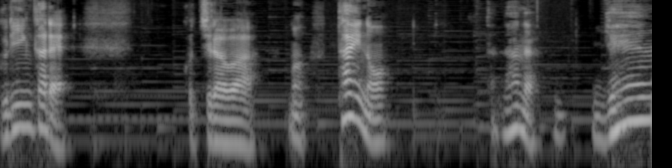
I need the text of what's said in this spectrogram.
グリーンカレー。こちらは、まあ、タイの、なんだ、原、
